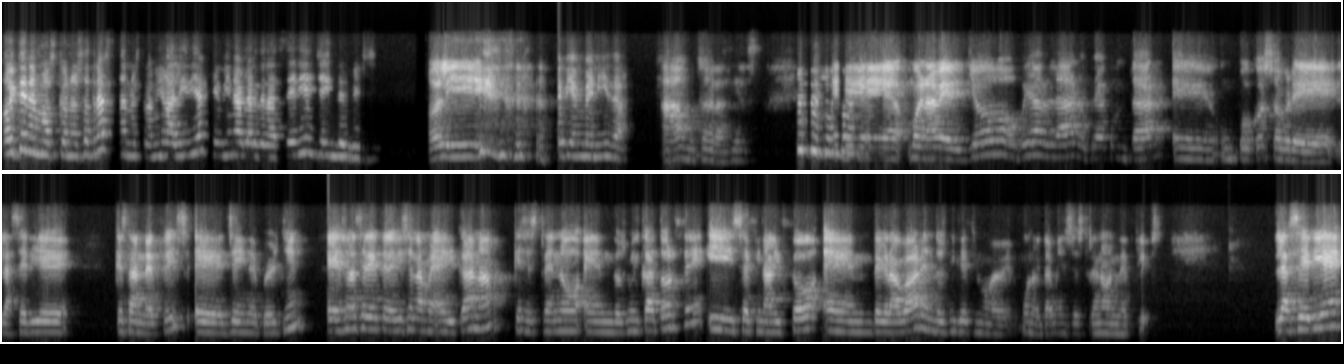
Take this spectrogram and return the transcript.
Hoy tenemos con nosotras a nuestra amiga Lidia, que viene a hablar de la serie Jane the Virgin. ¡Holi! Bienvenida. Ah, muchas gracias. Eh, bueno, a ver, yo voy a hablar, os voy a contar eh, un poco sobre la serie que está en Netflix, eh, Jane the Virgin. Es una serie de televisión americana que se estrenó en 2014 y se finalizó en- de grabar en 2019. Bueno, y también se estrenó en Netflix. La serie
